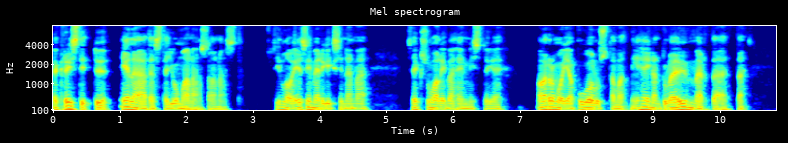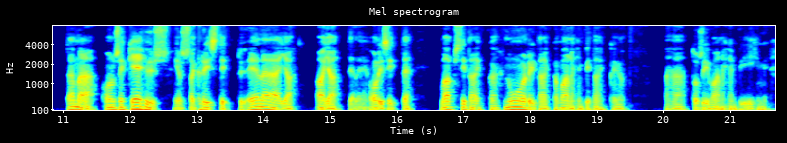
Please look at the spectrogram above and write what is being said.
Ja kristitty elää tästä Jumalan sanasta. Silloin esimerkiksi nämä seksuaalivähemmistöjen arvoja puolustavat, niin heidän tulee ymmärtää, että tämä on se kehys, jossa kristitty elää ja ajattelee. Oli sitten lapsi taikka nuori taikka vanhempi taikka jo vähän tosi vanhempi ihminen.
